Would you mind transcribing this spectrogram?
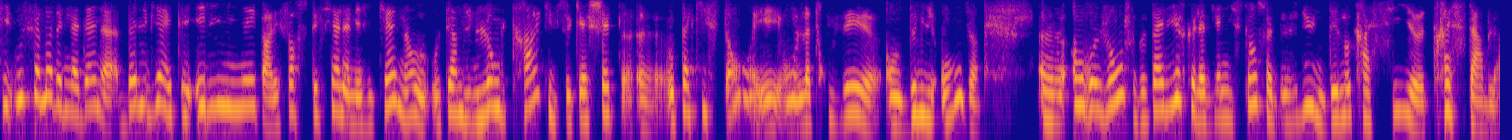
si Oussama Ben Laden a bel et bien été éliminé par les forces spéciales américaines, hein, au, au, terme d'une longue traque, il se cachait euh, au Pakistan et on l'a trouvé en 2011. Euh, en revanche, on ne peut pas dire que l'Afghanistan soit devenu une démocratie euh, très stable.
